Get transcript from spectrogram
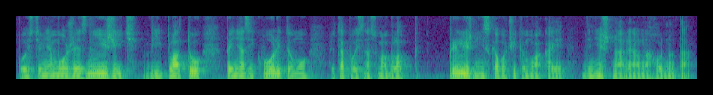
poistenia môže znížiť výplatu peňazí kvôli tomu, že tá poistná suma bola príliš nízka voči tomu, aká je dnešná reálna hodnota.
